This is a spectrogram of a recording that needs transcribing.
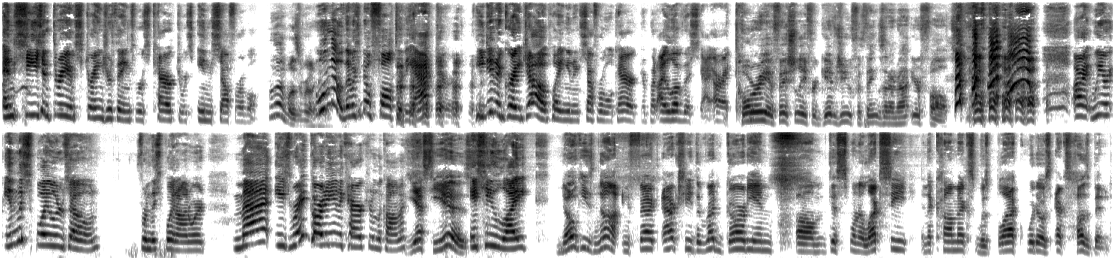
And season three of Stranger Things, where his character was insufferable. Well, that wasn't really. Well, no, there was no fault of the actor. he did a great job playing an insufferable character, but I love this guy. All right. Korey officially forgives you for things that are not your fault. All right, we are in the spoiler zone from this point onward. Matt, is Red Guardian a character in the comics? yes, he is. Is he like. No, he's not. In fact, actually, the Red Guardian, um, this one, Alexi, in the comics, was Black Widow's ex-husband.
